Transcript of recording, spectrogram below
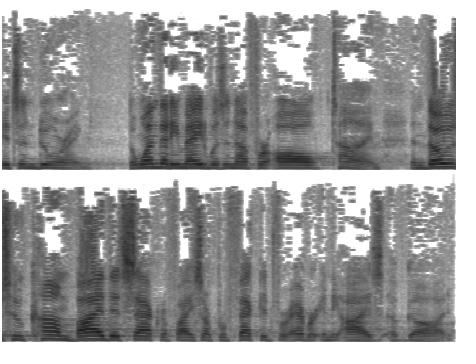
It's enduring. The one that he made was enough for all time. And those who come by this sacrifice are perfected forever in the eyes of God.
